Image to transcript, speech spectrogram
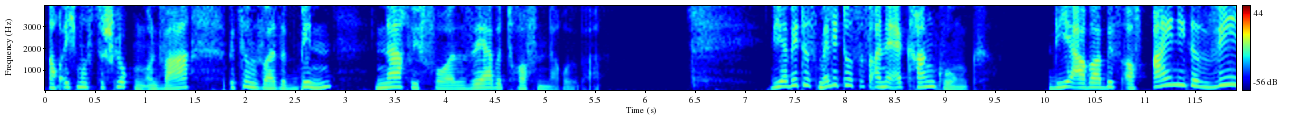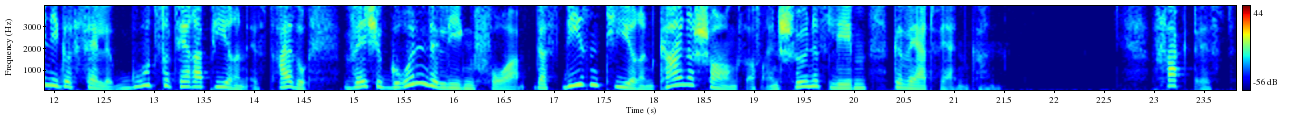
auch ich musste schlucken und war bzw. bin nach wie vor sehr betroffen darüber. Diabetes mellitus ist eine Erkrankung, die aber bis auf einige wenige Fälle gut zu therapieren ist. Also, welche Gründe liegen vor, dass diesen Tieren keine Chance auf ein schönes Leben gewährt werden kann? Fakt ist,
